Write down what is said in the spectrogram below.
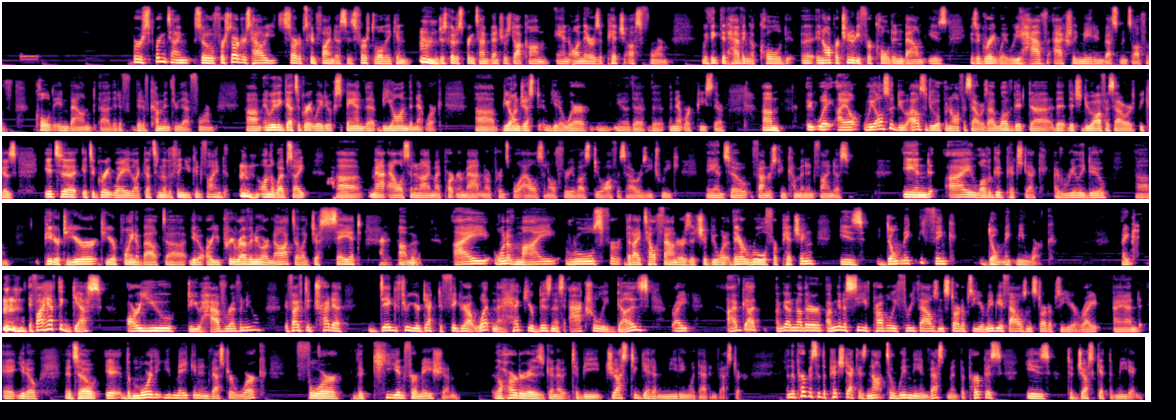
For springtime, so for starters, how startups can find us is first of all, they can just go to springtimeventures.com and on there is a pitch us form. We think that having a cold, uh, an opportunity for cold inbound is is a great way. We have actually made investments off of cold inbound uh, that have that have come in through that form. Um, and we think that's a great way to expand that beyond the network, uh, beyond just you know where you know the the, the network piece there. Um, it, I we also do I also do open office hours. I love that, uh, that that you do office hours because it's a it's a great way. Like that's another thing you can find on the website. Uh, Matt, Allison, and I, my partner Matt, and our principal Allison, all three of us do office hours each week, and so founders can come in and find us. And I love a good pitch deck. I really do. Um, Peter, to your to your point about uh, you know, are you pre-revenue or not, or like just say it. Um, I one of my rules for that I tell founders it should be what their rule for pitching is don't make me think, don't make me work. Right? if I have to guess, are you do you have revenue? If I have to try to dig through your deck to figure out what in the heck your business actually does, right? I've got I've got another I'm going to see probably 3000 startups a year maybe a thousand startups a year right and it, eh, you know and so it, eh, the more that you make an investor work for the key information the harder is going to to be just to get a meeting with that investor and the purpose of the pitch deck is not to win the investment the purpose is to just get the meeting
